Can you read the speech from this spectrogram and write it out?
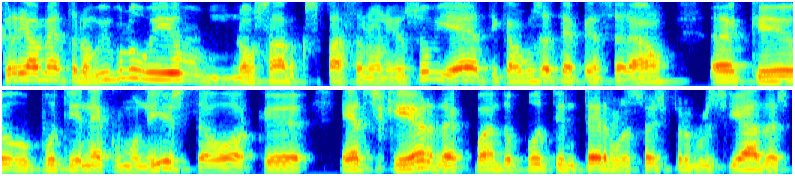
que realmente não evoluiu, não sabe o que se passa na União Soviética. Alguns até pensarão uh, que o Putin é comunista ou que é de esquerda, quando o Putin tem relações privilegiadas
